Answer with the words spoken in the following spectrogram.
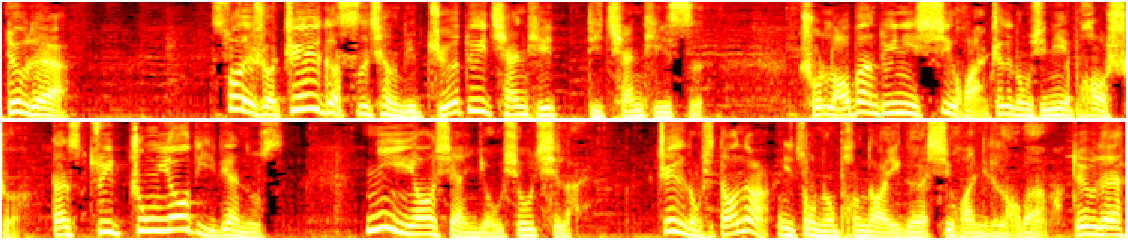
对不对？所以说这个事情的绝对前提的前提是，除老板对你喜欢这个东西你也不好说，但是最重要的一点就是，你要先优秀起来。这个东西到哪儿，你总能碰到一个喜欢你的老板嘛，对不对？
